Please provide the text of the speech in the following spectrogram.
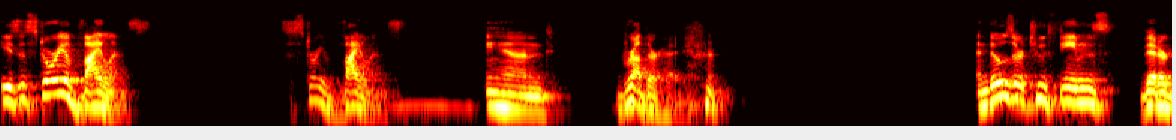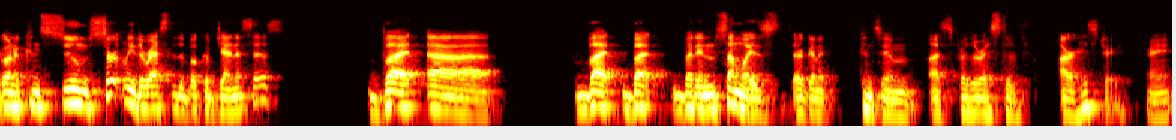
is a story of violence. It's a story of violence and brotherhood. and those are two themes that are going to consume certainly the rest of the book of Genesis, but uh, but but but in some ways they're going to consume us for the rest of our history, right?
